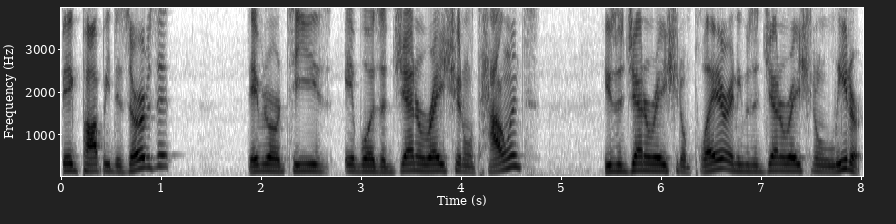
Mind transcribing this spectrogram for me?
Big Papi deserves it. David Ortiz, it was a generational talent. He's a generational player, and he was a generational leader.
